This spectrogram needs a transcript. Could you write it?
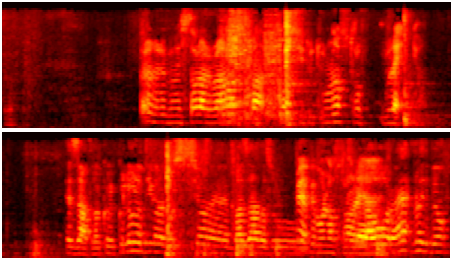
però- Però noi dobbiamo instaurare una nostra costitu- un nostro regno. Esatto, la- loro dicono una costruzione basata su Noi abbiamo il nostro regno. lavoro, eh? Noi dobbiamo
